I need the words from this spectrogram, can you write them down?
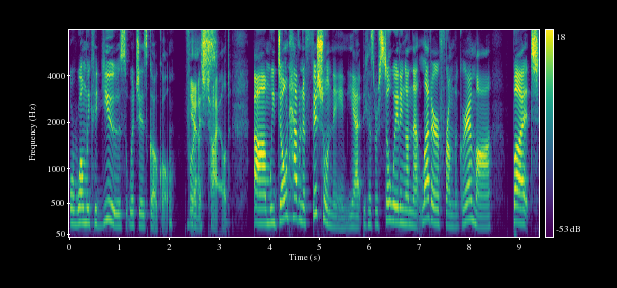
or one we could use, which is Gogol for Yes. this child. Um, we don't have an official name yet because we're still waiting on that letter from the grandma, but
